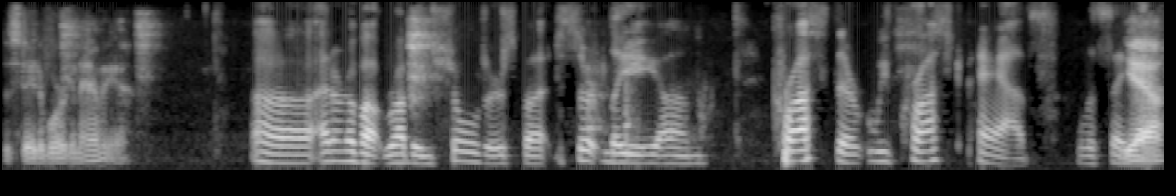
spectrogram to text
the state of Oregon, haven't you? Uh, I don't know about rubbing shoulders, but certainly um, crossed there. We've crossed paths. Let's say. Yeah,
